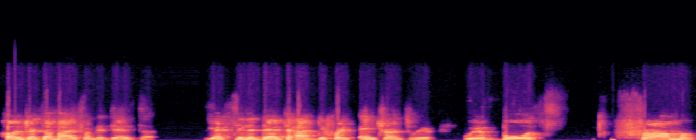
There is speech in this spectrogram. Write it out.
hundreds of miles from the Delta. Yet still the Delta had different entrance where where boats from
